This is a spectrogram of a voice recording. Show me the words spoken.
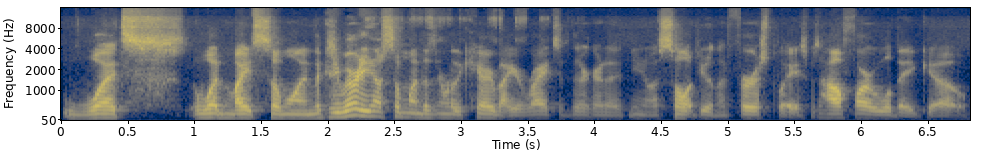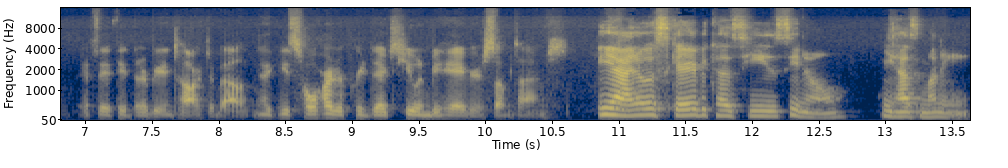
what's what might someone because you already know someone doesn't really care about your rights if they're gonna you know assault you in the first place. But how far will they go if they think they're being talked about? Like it's so hard to predict human behavior sometimes. yeah and it was scary because he's you know he has money.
